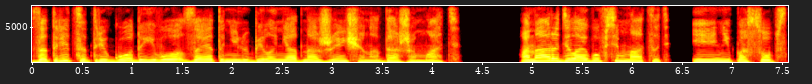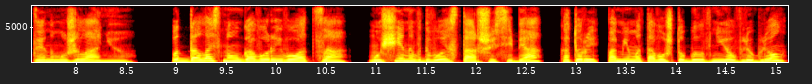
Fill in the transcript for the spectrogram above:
За 33 года его за это не любила ни одна женщина, даже мать. Она родила его в 17 и не по собственному желанию. Поддалась на уговоры его отца, мужчины вдвое старше себя, который, помимо того, что был в нее влюблен,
